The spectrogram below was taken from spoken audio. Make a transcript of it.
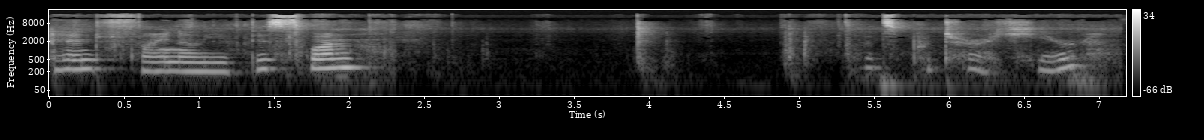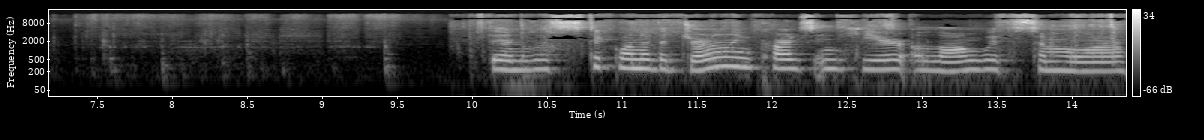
And finally this one. Let's put her here. Then we'll stick one of the journaling cards in here along with some more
